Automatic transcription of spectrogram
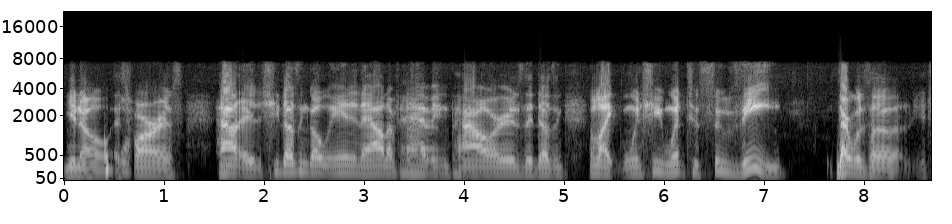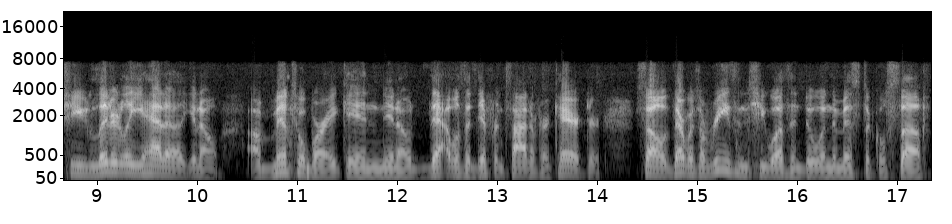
You know, as Yeah. far as how eh, she doesn't go in and out of having powers. It doesn't like when she went to Susie, there was a she literally had a you know a mental break, and you know that was a different side of her character. So there was a reason she wasn't doing the mystical stuff.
